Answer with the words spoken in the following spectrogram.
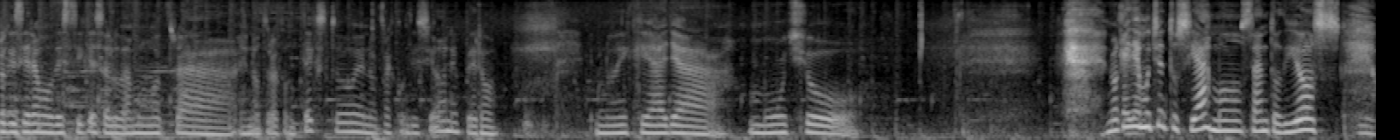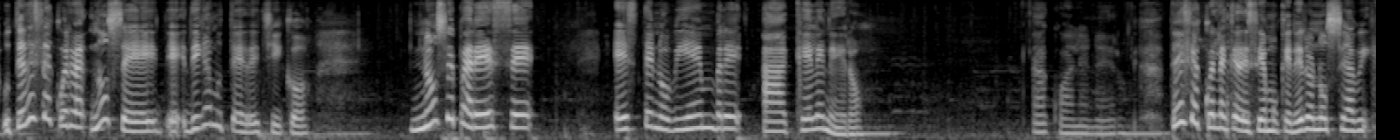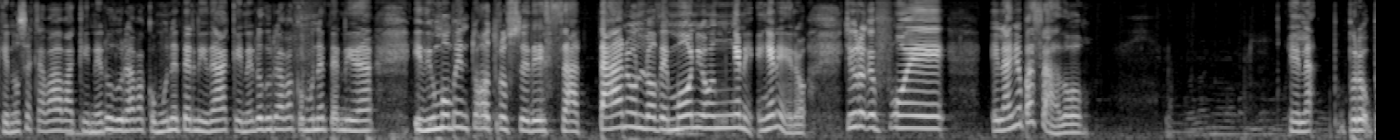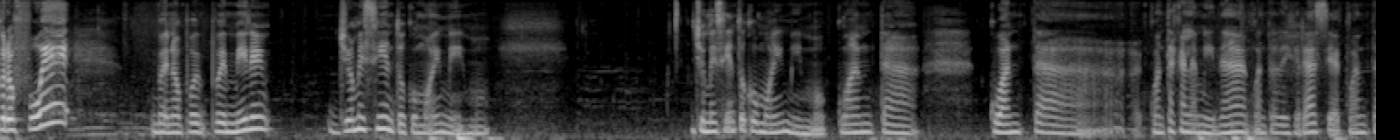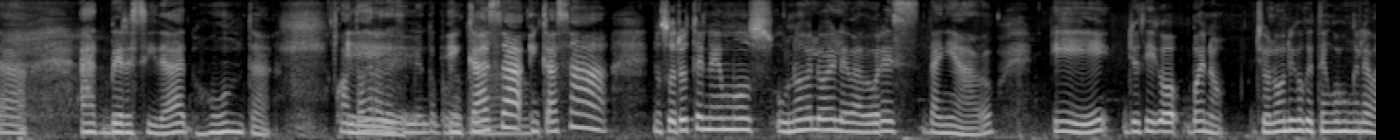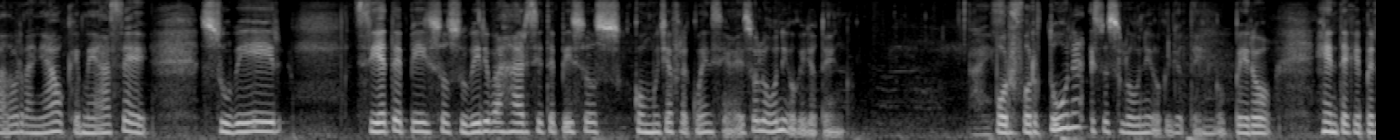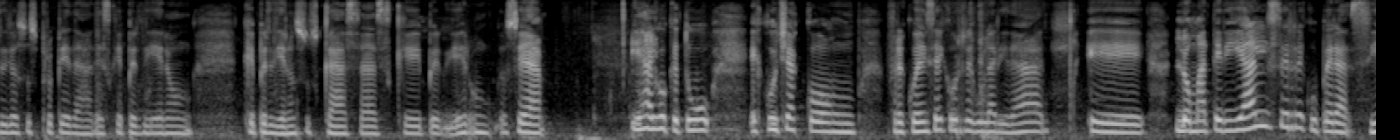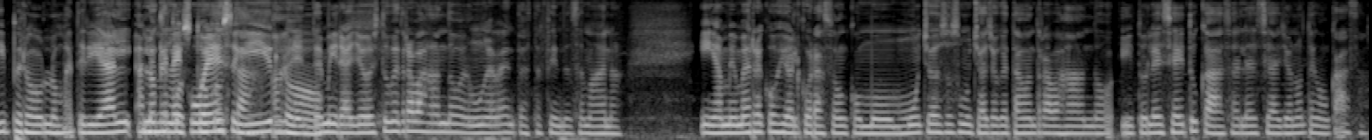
nosotros quisiéramos decir que saludamos en otra, en otro contexto, en otras condiciones, pero no es que haya mucho, no es que haya mucho entusiasmo, santo Dios. Ustedes se acuerdan, no sé, eh, díganme ustedes, chicos, ¿no se parece este noviembre a aquel enero? ¿A cuál enero? ¿Ustedes se acuerdan que decíamos que enero no se, que no se acababa, que enero duraba como una eternidad, que enero duraba como una eternidad y de un momento a otro se desataron los demonios en, ene- en enero? Yo creo que fue el año pasado. El pero, pero fue, bueno, pues, pues miren, yo me siento como ahí mismo. Yo me siento como ahí mismo. Cuánta, cuánta, cuánta calamidad, cuánta desgracia, cuánta adversidad junta. Cuánto agradecimiento por en casa, lado. en casa nosotros tenemos uno de los elevadores dañado y yo digo, bueno, yo lo único que tengo es un elevador dañado que me hace subir siete pisos, subir y bajar siete pisos con mucha frecuencia. Eso es lo único que yo tengo. Por fortuna, eso es lo único que yo tengo. Pero gente que perdió sus propiedades, que perdieron, que perdieron sus casas, que perdieron, o sea, y es algo que tú escuchas con frecuencia y con regularidad. Eh, lo material se recupera, sí, pero lo material a mí lo me que le cuesta conseguirlo. a gente. Mira, yo estuve trabajando en un evento este fin de semana y a mí me recogió el corazón como muchos de esos muchachos que estaban trabajando y tú le decías, ¿y tu casa? Y le decía, yo no tengo casa.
